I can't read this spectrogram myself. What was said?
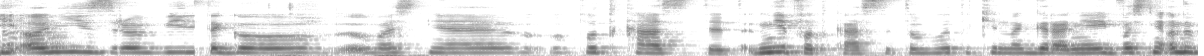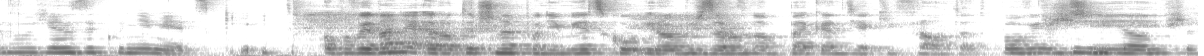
I oni zrobili tego właśnie podcasty. Nie podcasty, to były takie nagrania i właśnie one były w języku niemieckim. Opowiadania erotyczne po niemiecku i robisz zarówno backend, jak i frontend. Powiem Ci... dobrze,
